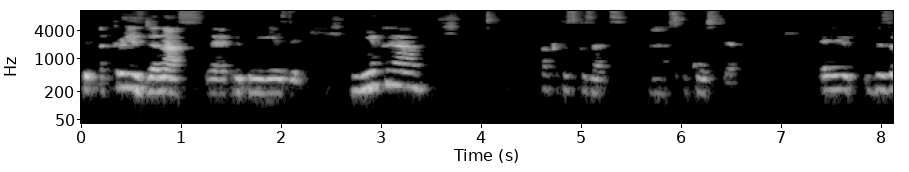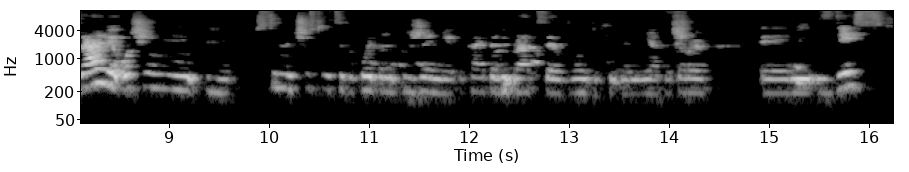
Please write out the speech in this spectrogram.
открылись для нас э, при приезде. Некое, как это сказать, э, спокойствие. В Израиле очень сильно чувствуется какое-то напряжение, какая-то вибрация в воздухе для меня, которая здесь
